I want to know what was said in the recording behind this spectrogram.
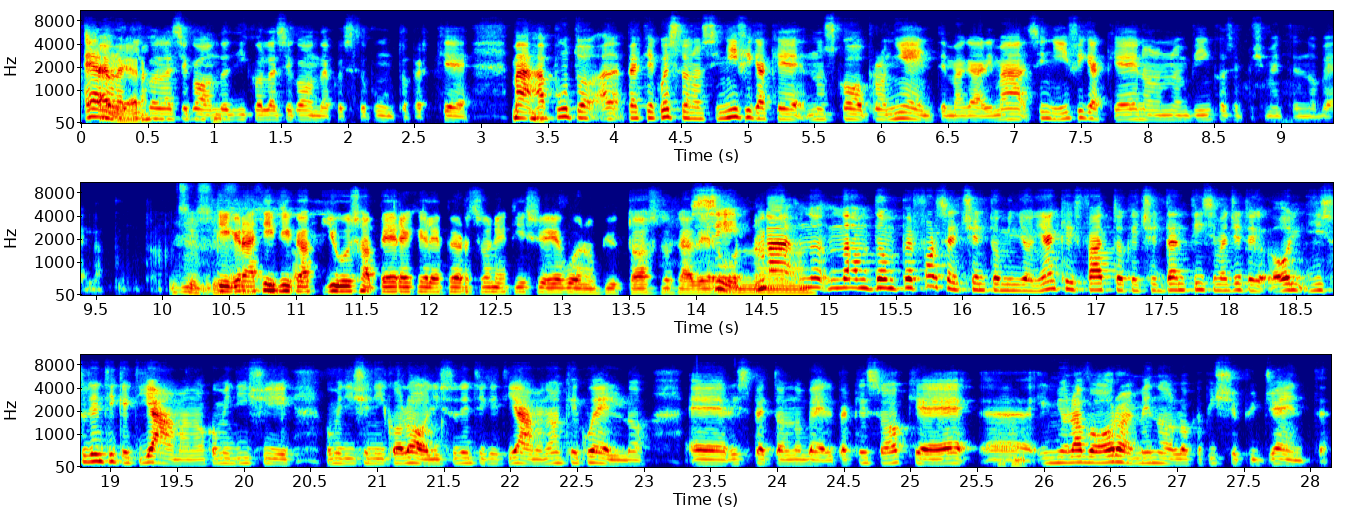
E allora dico la seconda dico la seconda a questo punto perché ma appunto eh, perché questo non significa che non scopro niente magari, ma significa che non, non vinco semplicemente il Nobel, appunto. Sì, sì, ti sì, gratifica più sapere che le persone ti seguono piuttosto che avere sì, un... ma no, no, non per forza il 100 milioni, anche il fatto che c'è tantissima gente, o gli studenti che ti amano, come, dici, come dice Nicolò, gli studenti che ti amano, anche quello eh, rispetto al Nobel, perché so che eh, il mio lavoro almeno lo capisce più gente.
